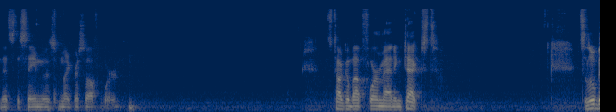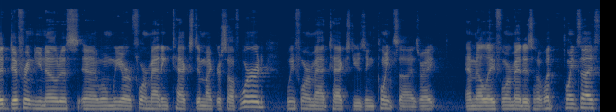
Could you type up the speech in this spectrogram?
That's the same as Microsoft Word. Let's talk about formatting text. It's a little bit different. You notice uh, when we are formatting text in Microsoft Word, we format text using point size, right? MLA format is what point size?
